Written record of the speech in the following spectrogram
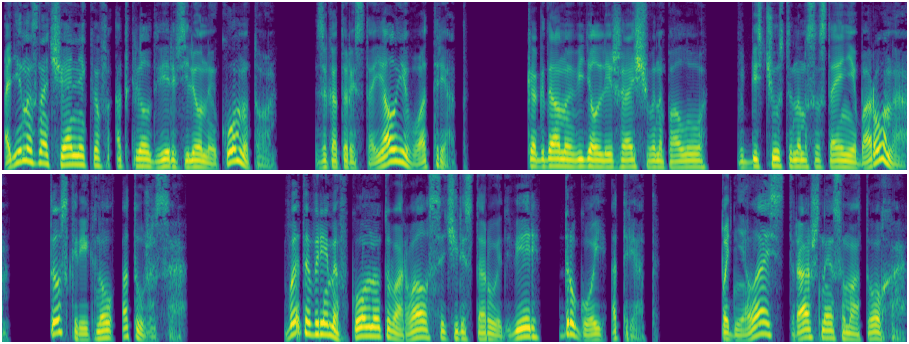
один из начальников открыл дверь в зеленую комнату за которой стоял его отряд. Когда он увидел лежащего на полу в бесчувственном состоянии барона, то вскрикнул от ужаса. В это время в комнату ворвался через вторую дверь другой отряд. Поднялась страшная суматоха.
